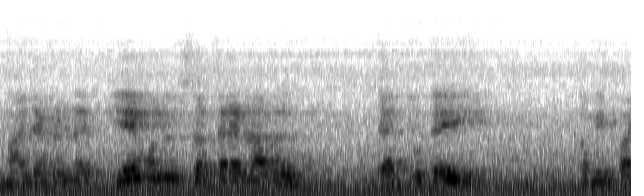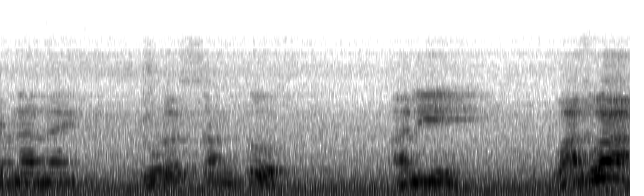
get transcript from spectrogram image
माझ्याकडनं जे म्हणून सहकार्य लागल त्यात कुठेही कमी पडणार नाही. एवढंच सांगतो. आणि वाजवा.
